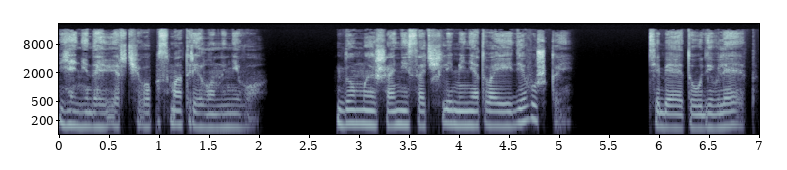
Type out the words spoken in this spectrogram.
Я недоверчиво посмотрела на него. «Думаешь, они сочли меня твоей девушкой? Тебя это удивляет?»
